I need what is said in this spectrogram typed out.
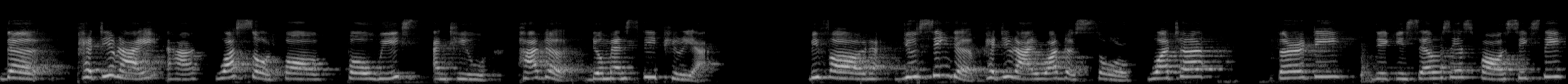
The pectide uh, was sold for four weeks until part the dormancy period. Before using the pectide water source, water 30 degrees Celsius for 60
